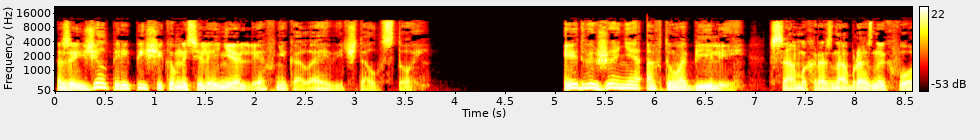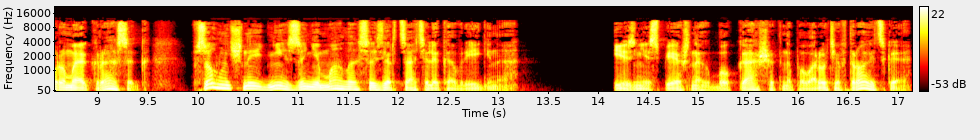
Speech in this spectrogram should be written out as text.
заезжал переписчиком населения Лев Николаевич Толстой. И движение автомобилей самых разнообразных форм и окрасок – в солнечные дни занимала созерцателя Ковригина. Из неспешных букашек на повороте в Троицкое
